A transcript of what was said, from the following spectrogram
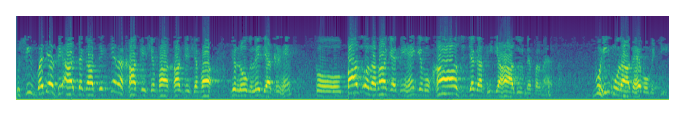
اسی وجہ سے آج تک آپ دیکھتے ہیں نا خا کے شفا خا کے شفا جو لوگ لے جاتے ہیں۔ تو بعض علماء کہتے ہیں کہ وہ خاص جگہ تھی جہاں حضور نے فرمایا تھا۔ وہی مراد ہے وہ مٹی۔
